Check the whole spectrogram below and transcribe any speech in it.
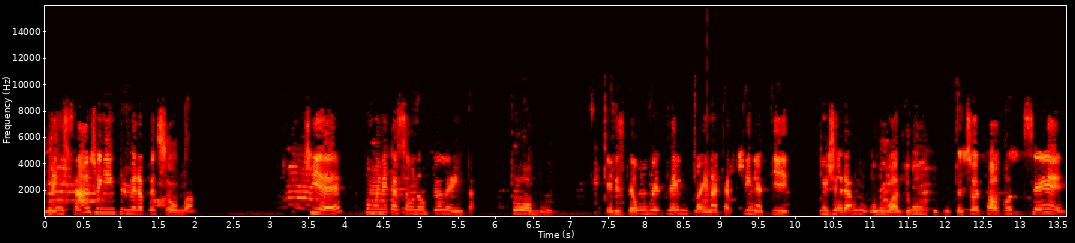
Mensagem em Primeira Pessoa, que é comunicação não violenta. Como? Eles dão um exemplo aí na cartinha que, em geral, o adulto, o professor, fala: Você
